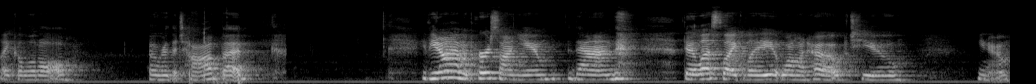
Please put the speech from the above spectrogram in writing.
like a little over the top, but if you don't have a purse on you, then they're less likely, one would hope, to, you know,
